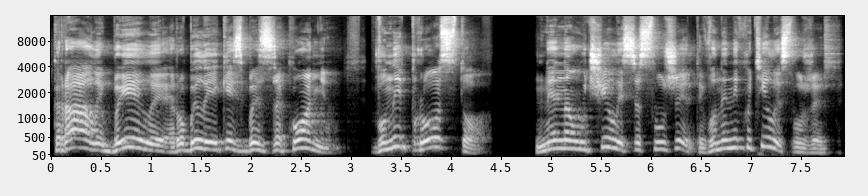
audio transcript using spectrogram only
крали, били, робили якесь беззаконня. Вони просто не навчилися служити, вони не хотіли служити.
